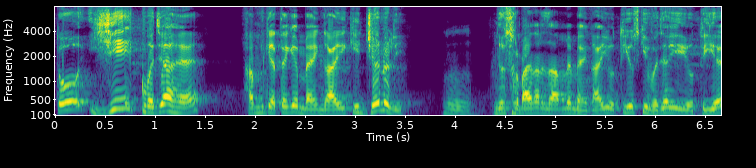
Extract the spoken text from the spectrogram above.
تو یہ ایک وجہ ہے ہم کہتے ہیں کہ مہنگائی کی جنرلی جو سرمایہ نظام میں مہنگائی ہوتی ہے اس کی وجہ یہی ہوتی ہے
